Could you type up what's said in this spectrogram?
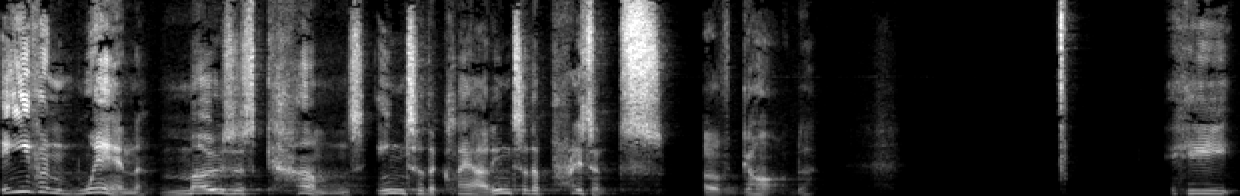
even when Moses comes into the cloud, into the presence of God, he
